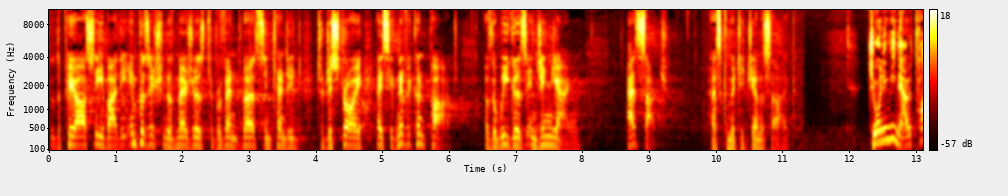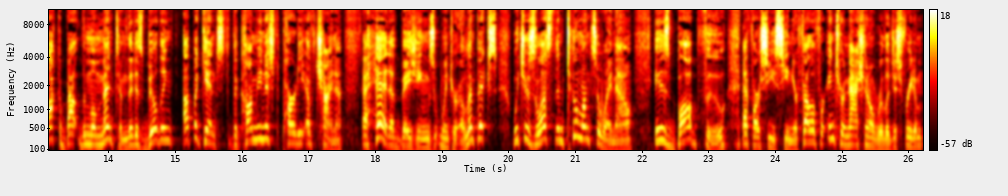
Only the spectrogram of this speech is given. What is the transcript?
that the PRC, by the imposition of measures to prevent births intended to destroy a significant part of the Uyghurs in Xinjiang, as such, has committed genocide. Joining me now to talk about the momentum that is building up against the Communist Party of China ahead of Beijing's Winter Olympics, which is less than two months away now, is Bob Fu, FRC's Senior Fellow for International Religious Freedom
